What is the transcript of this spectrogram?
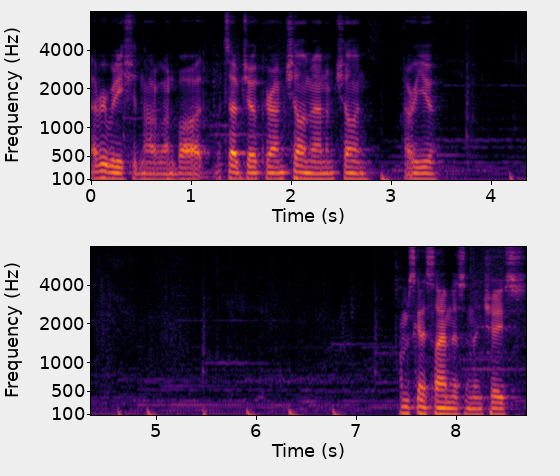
Everybody should not have gone bot. What's up, Joker? I'm chilling, man. I'm chilling. How are you? I'm just gonna slam this and then chase.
